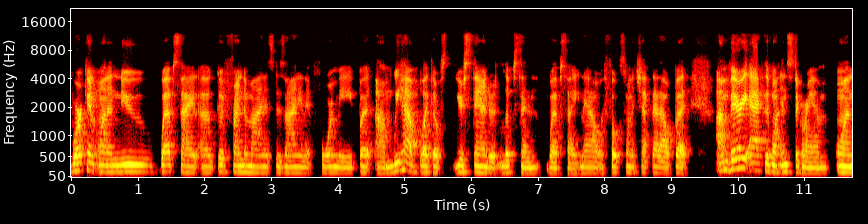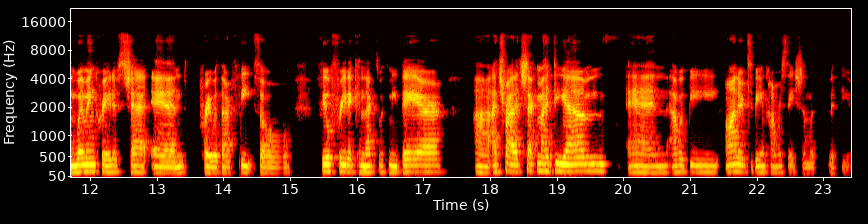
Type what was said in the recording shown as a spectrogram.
working on a new website. A good friend of mine is designing it for me, but um, we have like a your standard Libsyn website now. If folks want to check that out, but I'm very active on Instagram on Women Creatives Chat and Pray with Our Feet. So feel free to connect with me there. Uh, I try to check my DMs, and I would be honored to be in conversation with with you.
